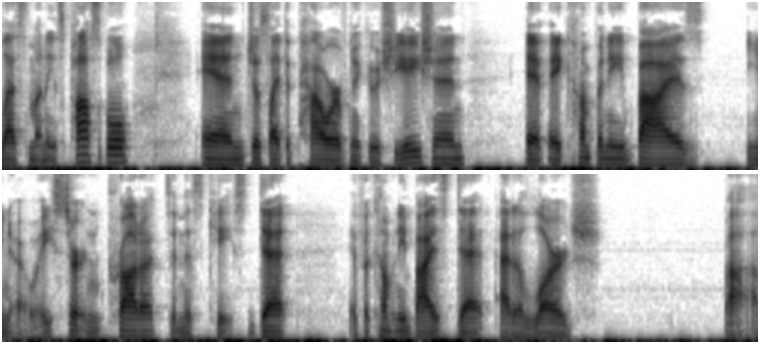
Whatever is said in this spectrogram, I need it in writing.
less money as possible and just like the power of negotiation if a company buys, you know, a certain product, in this case, debt, if a company buys debt at a large uh,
